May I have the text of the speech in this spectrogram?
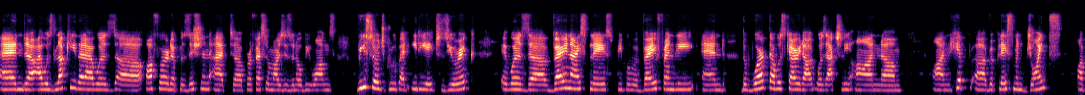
And uh, I was lucky that I was uh, offered a position at uh, Professor Marcy Zenobi-Wong's research group at ETH Zurich. It was a very nice place. People were very friendly, and the work that was carried out was actually on um, on hip uh, replacement joints of,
